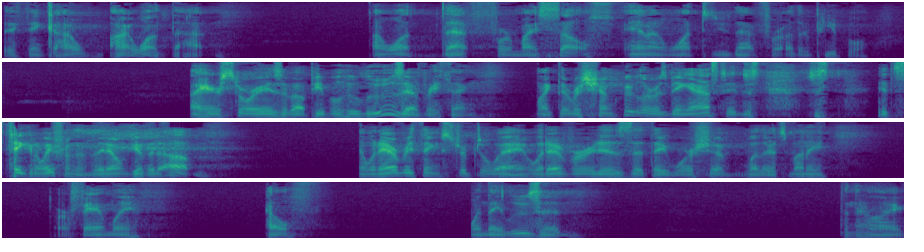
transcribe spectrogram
they think, I, I want that. I want that for myself, and I want to do that for other people. I hear stories about people who lose everything. Like the rich young ruler was being asked, it just, just it's taken away from them. They don't give it up. And when everything's stripped away, whatever it is that they worship, whether it's money or family, health, when they lose it, then they're like,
